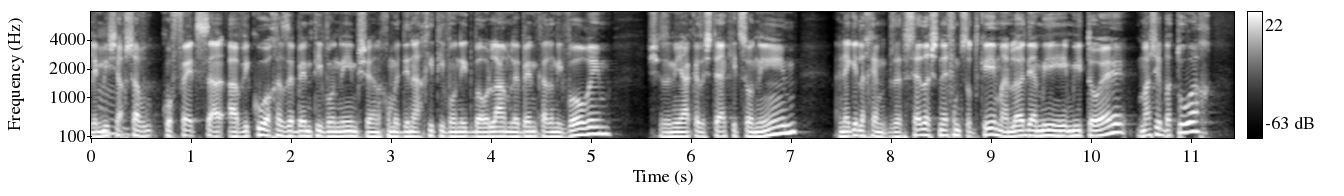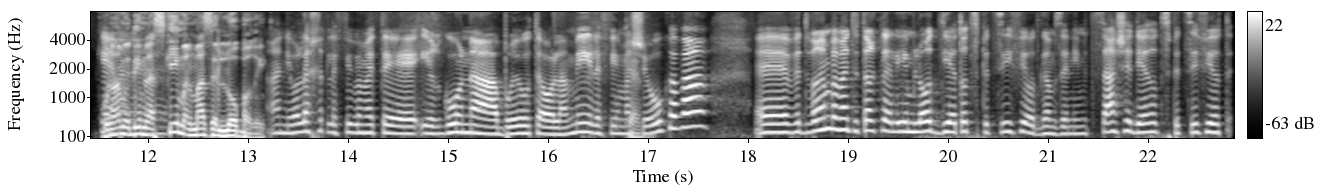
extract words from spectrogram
למי mm. שעכשיו קופץ הוויכוח הזה בין טבעונים, שאנחנו מדינה הכי טבעונית בעולם, לבין קרניבורים, שזה נהיה כזה שתי הקיצוניים. אני אגיד לכם, זה בסדר, שניכם צודקים, אני לא יודע מי, מי טועה, מה שבטוח, כן, כולם יודעים. להסכים על מה זה לא בריא. אני הולכת לפי באמת אה, ארגון הבריאות העולמי, לפי מה כן. שהוא קבע. אה, ודברים באמת יותר כלליים, לא דיאטות ספציפיות, גם זה נמצא שדיאטות ספציפיות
